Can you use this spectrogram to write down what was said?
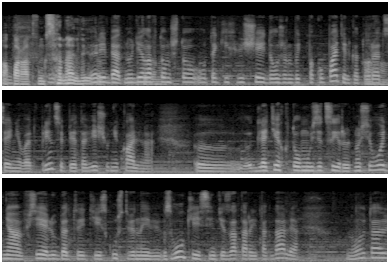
аппарат функциональный? Ребят, ну дело в том, что у таких вещей должен быть покупатель, который ага. оценивает. В принципе, эта вещь уникальная э, для тех, кто музицирует. Но сегодня все любят эти искусственные звуки, синтезаторы и так далее. Ну, эта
